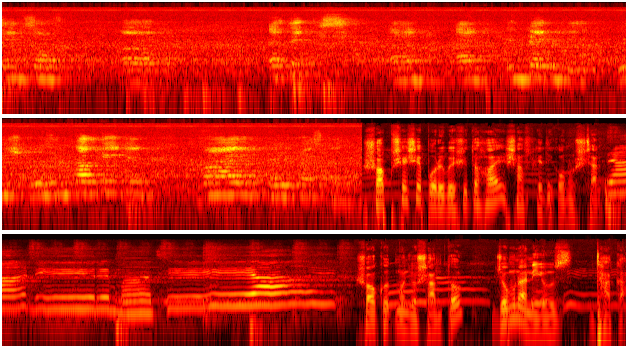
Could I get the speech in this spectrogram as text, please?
sense of uh, ethics and, and integrity which was inculcated সবশেষে পরিবেশিত হয় সাংস্কৃতিক অনুষ্ঠান। শওকত মঞ্জুর শান্ত যমুনা নিউজ ঢাকা।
